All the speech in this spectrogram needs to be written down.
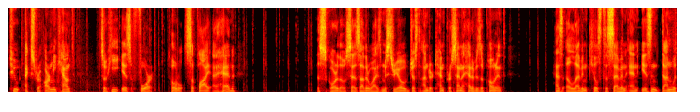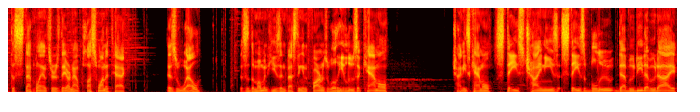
two extra army count. So he is four total supply ahead. The score, though, says otherwise. Yo just under 10% ahead of his opponent. Has 11 kills to 7 and isn't done with the Steppe Lancers. They are now plus 1 attack as well. This is the moment he's investing in farms. Will he lose a camel? Chinese camel stays Chinese, stays blue. Dabudi dabudai.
